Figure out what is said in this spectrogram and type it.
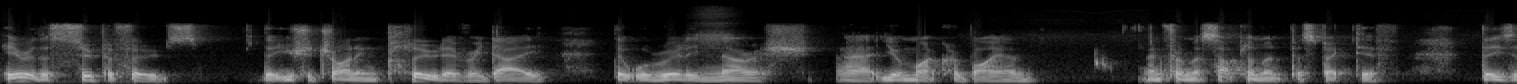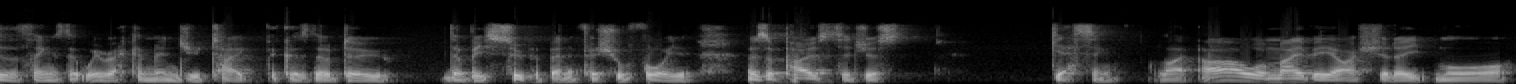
Here are the superfoods that you should try and include every day that will really nourish uh, your microbiome. And from a supplement perspective, these are the things that we recommend you take because they'll do they'll be super beneficial for you, as opposed to just guessing like, oh, well, maybe I should eat more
